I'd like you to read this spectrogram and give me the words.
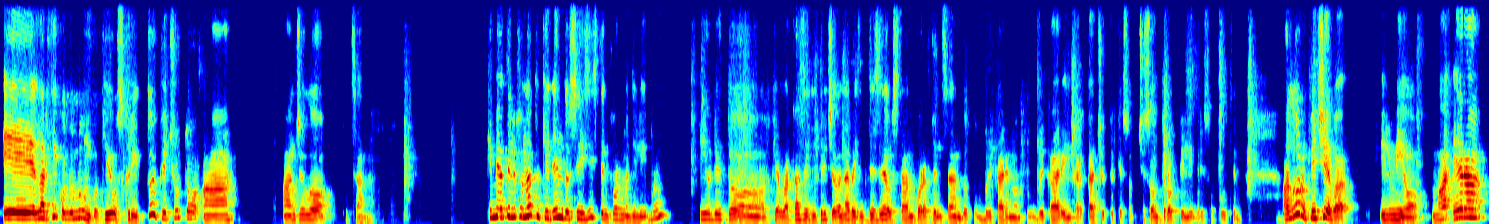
e l'articolo lungo che ho scritto è piaciuto a Angelo Pizzano, che mi ha telefonato chiedendo se esiste in forma di libro io ho detto che la casa editrice La Nave di Teseo sta ancora pensando a pubblicare o non pubblicare in cartaceo perché so, ci sono troppi libri su Putin. A loro piaceva il mio, ma era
